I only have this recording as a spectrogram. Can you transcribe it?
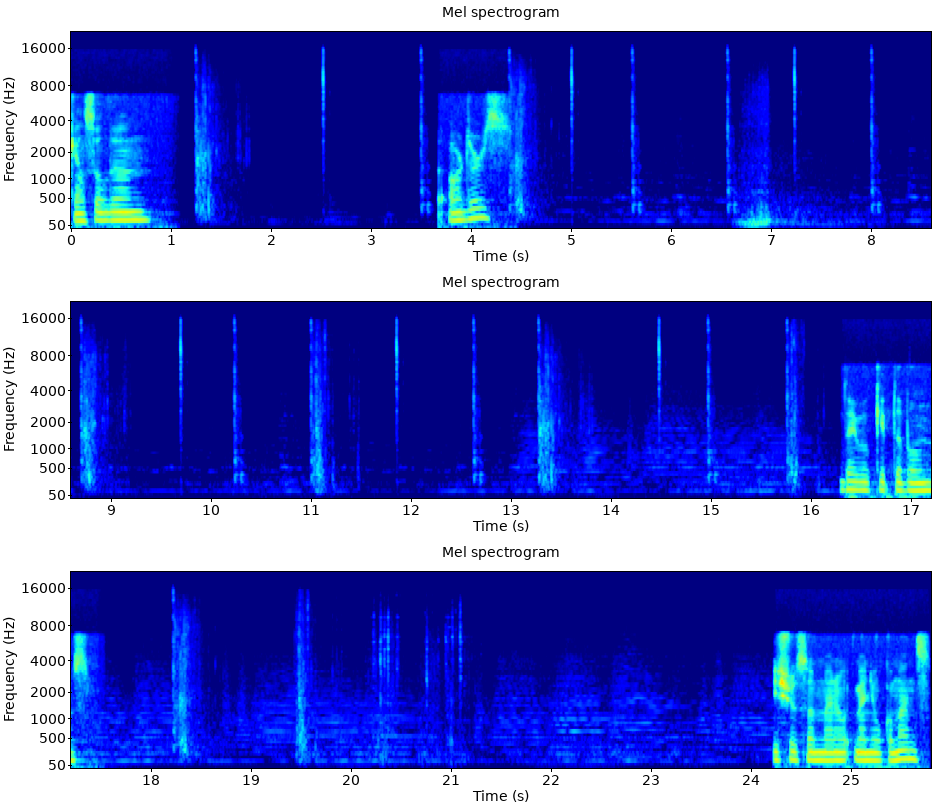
cancel them orders. They will keep the bones. Issue some manu manual commands.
